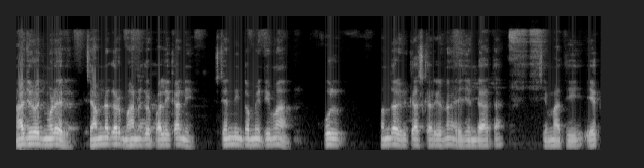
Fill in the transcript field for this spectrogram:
આજરોજ મળેલ જામનગર મહાનગરપાલિકાની સ્ટેન્ડિંગ કમિટીમાં કુલ પંદર વિકાસ કાર્યોના એજન્ડા હતા. જેમાંથી એક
